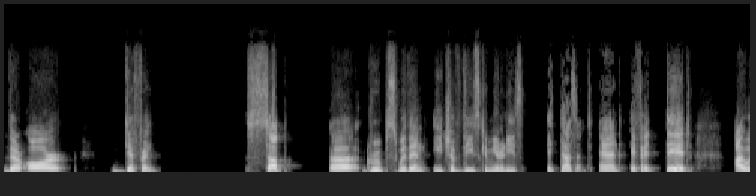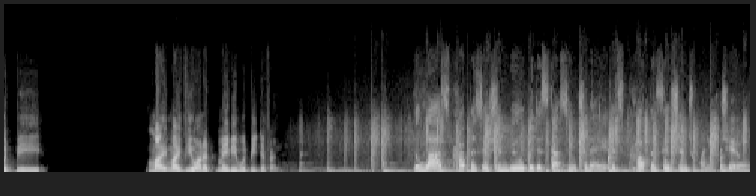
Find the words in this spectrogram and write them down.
there are different sub uh, groups within each of these communities? It doesn't. And if it did i would be my my view on it maybe would be different the last proposition we will be discussing today is Proposition 22.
